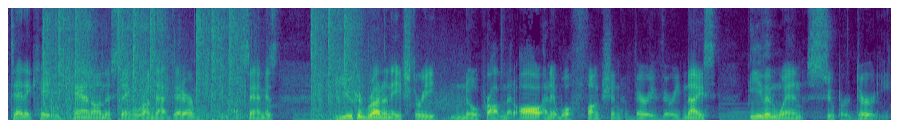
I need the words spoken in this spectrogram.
dedicated can on this thing, run that dead air uh, Sam is you could run an H3 no problem at all and it will function very, very nice even when super dirty.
